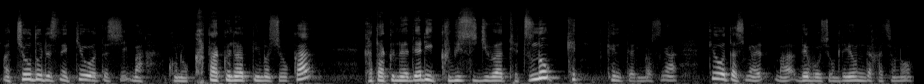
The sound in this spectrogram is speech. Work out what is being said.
まあ、ちょうどですね今日私、まあ、この「かたくな」って言いましょうか「かたくな」であり首筋は鉄の剣ってありますが今日私が、まあ、デボーションで読んだ箇所の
